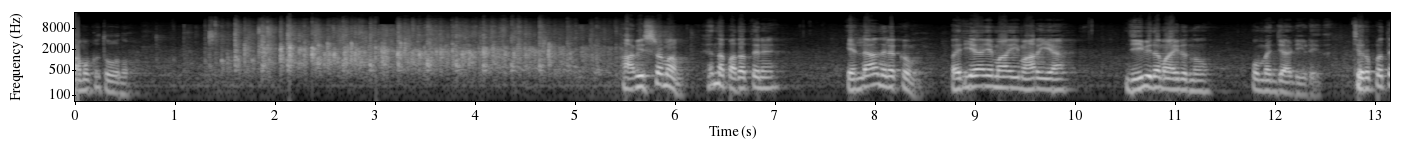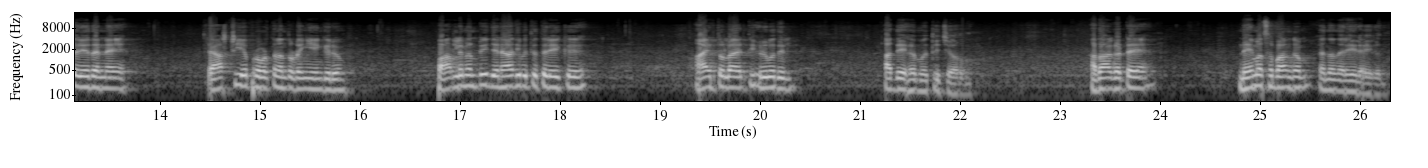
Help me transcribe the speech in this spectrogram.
നമുക്ക് തോന്നും. അവിശ്രമം എന്ന പദത്തിന് എല്ലാ നിലക്കും പര്യായമായി മാറിയ ജീവിതമായിരുന്നു ഉമ്മൻചാണ്ടിയുടേത്. ചെറുപ്പത്തിലെ തന്നെ രാഷ്ട്രീയ പ്രവർത്തനം തുടങ്ങിയെങ്കിലും പാർലമെന്ററി ജനാധിപത്യത്തിലേക്ക് ആയിരത്തി തൊള്ളായിരത്തി എഴുപതിൽ അദ്ദേഹം എത്തിച്ചേർന്നു. അതാകട്ടെ നിയമസഭാംഗം എന്ന നിലയിലായിരുന്നു.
